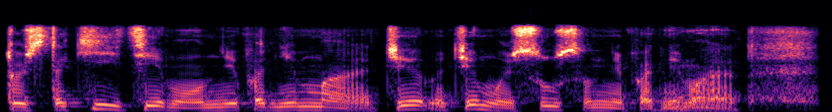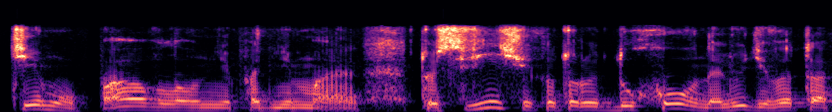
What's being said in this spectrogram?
То есть такие темы он не поднимает. Тему Иисуса он не поднимает. Тему Павла он не поднимает. То есть вещи, которые духовно, люди в это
